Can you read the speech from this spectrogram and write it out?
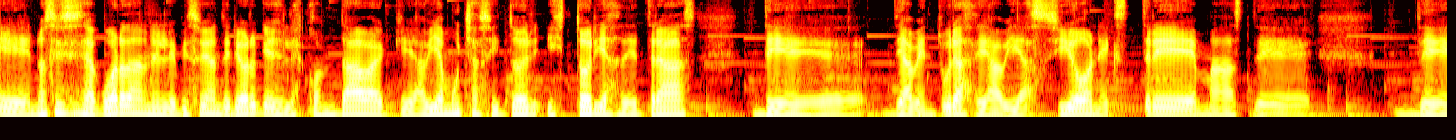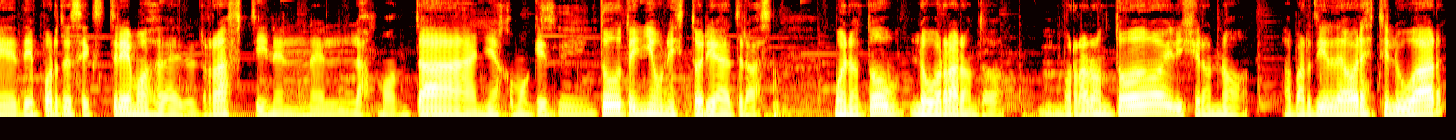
Eh, no sé si se acuerdan en el episodio anterior que les contaba que había muchas histo- historias detrás de, de aventuras de aviación extremas, de, de deportes extremos, del rafting en, en las montañas, como que Sí. todo tenía una historia detrás. Bueno, todo lo borraron todo. Borraron todo y dijeron no, a partir de ahora este lugar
